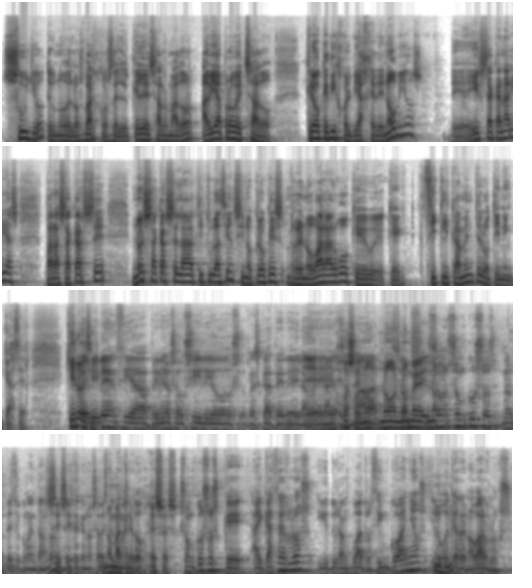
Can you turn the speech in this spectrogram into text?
suyo, de uno de los barcos del que él es armador, había aprovechado, creo que dijo el viaje de novios, de irse a Canarias, para sacarse, no es sacarse la titulación, sino creo que es renovar algo que, que cíclicamente lo tienen que hacer. Quiero decir, Supervivencia, primeros auxilios, rescate de la, Eh, la José, mar. no- no- no me- no- son, son cursos, no te estoy comentando, Sí, sí. dices que no sabes, No te me comento. atrevo, eso es. Son cursos que hay que hacerlos y duran cuatro o cinco años y luego hay que renovarlos,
